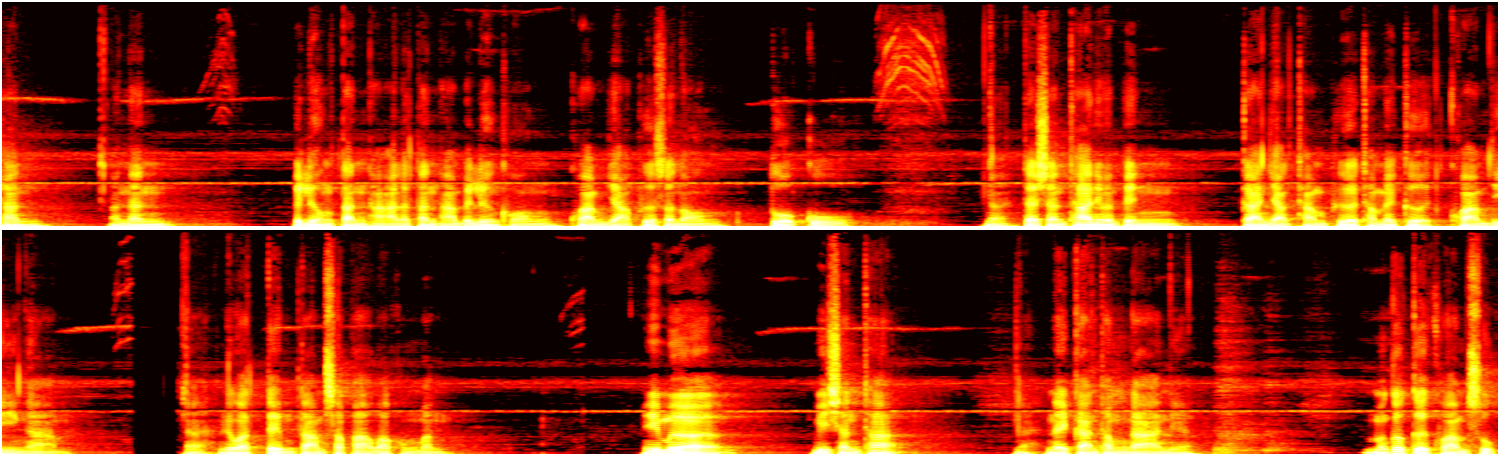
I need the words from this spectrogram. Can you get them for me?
ฉัน อันนั้นเป็นเรื่องของตัณหาและตัณหาเป็นเรื่องของความอยากเพื่อสนองตัวกูนะแต่ฉันท่านี่มันเป็นการอยากทำเพื่อทำให้เกิดความดีงามนะเรียกว่าเต็มตามสภาวะของมัน นี่เมื่อมีฉันทะนะในการทำงานเนี่ยมันก็เกิดความสุข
